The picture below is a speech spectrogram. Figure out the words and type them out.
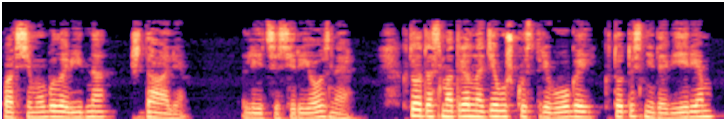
По всему было видно, ждали. Лица серьезные, кто-то смотрел на девушку с тревогой, кто-то с недоверием,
